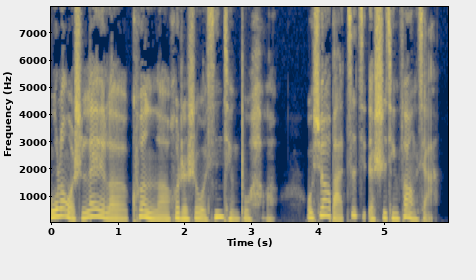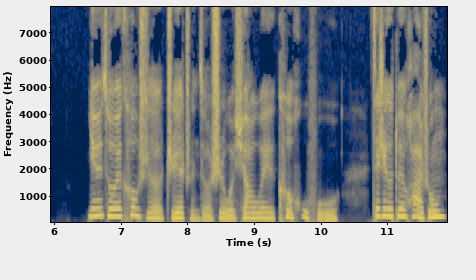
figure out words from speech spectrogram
无论我是累了、困了，或者是我心情不好，我需要把自己的事情放下。因为作为 coach 的职业准则是我需要为客户服务，在这个对话中，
